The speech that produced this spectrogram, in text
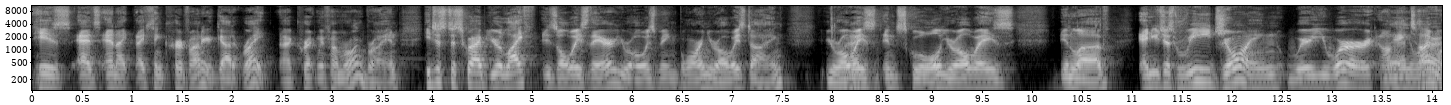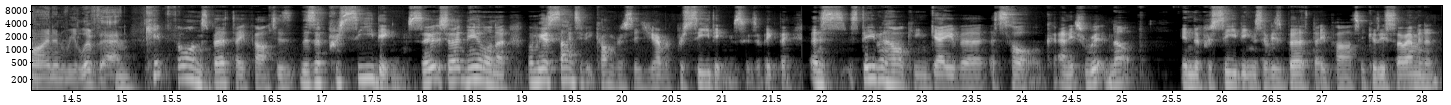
his as and I, I think Kurt Vonnegut got it right. Uh, correct me if I'm wrong, Brian. He just described your life is always there. You're always being born. You're always dying. You're always in school. You're always in love. And you just rejoin where you were on Where that were. timeline and relive that. Kip Thorne's birthday parties, there's a proceedings. So, so Neil, on a, when we go to scientific conferences, you have a proceedings. It's a big thing. And S- Stephen Hawking gave a, a talk, and it's written up in the proceedings of his birthday party because he's so eminent.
